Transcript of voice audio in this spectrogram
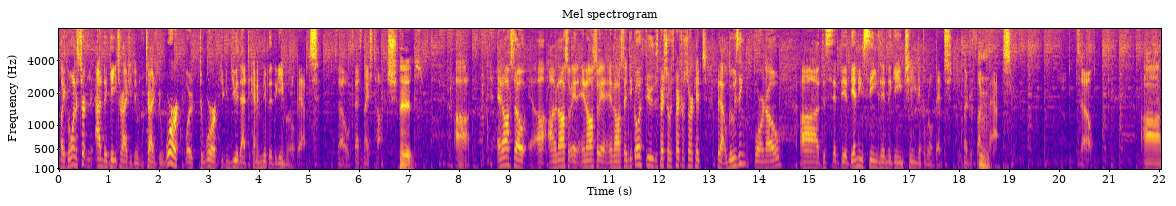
like, if you want a certain out of the gate strategy to strategy to work or to work, you can do that to kind of manipulate the game a little bit. So that's a nice touch. it is. And also, uh, and also, and also, and also, if you go through the special special circuit without losing, four and zero, uh, the, the the ending scenes in the game change up a little bit like reflect that. So, um,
